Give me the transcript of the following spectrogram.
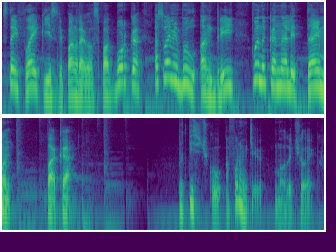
ставь лайк, если понравилась подборка, а с вами был Андрей, вы на канале Таймон. Пока. Подписочку оформите, молодой человек.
